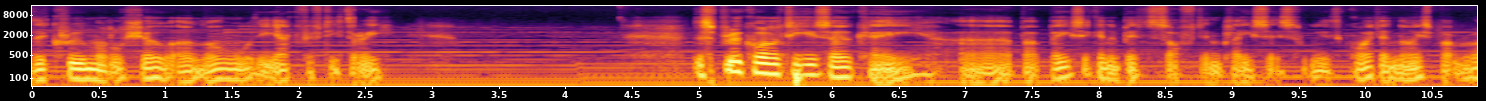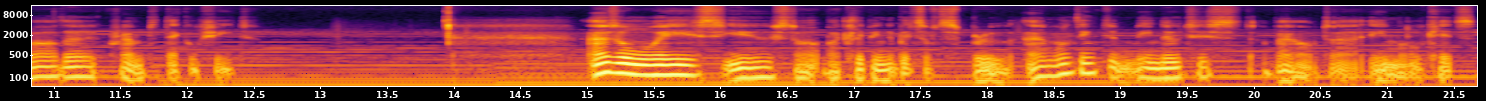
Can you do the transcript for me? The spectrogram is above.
the crew model show along with the Yak 53. The sprue quality is okay, uh, but basic and a bit soft in places, with quite a nice but rather cramped decal sheet. As always, you start by clipping the bits off the sprue, and one thing to be noticed about uh, Amodel kits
